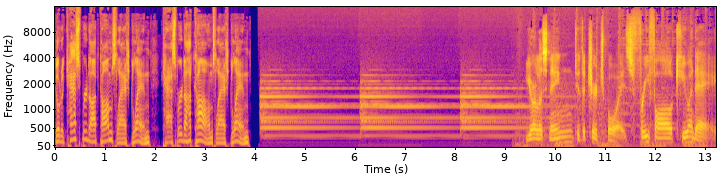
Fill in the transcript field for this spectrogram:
Go to casper.com slash Glenn, casper.com/glenn Glenn. You're listening to the Church Boys Free Fall Q&A.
